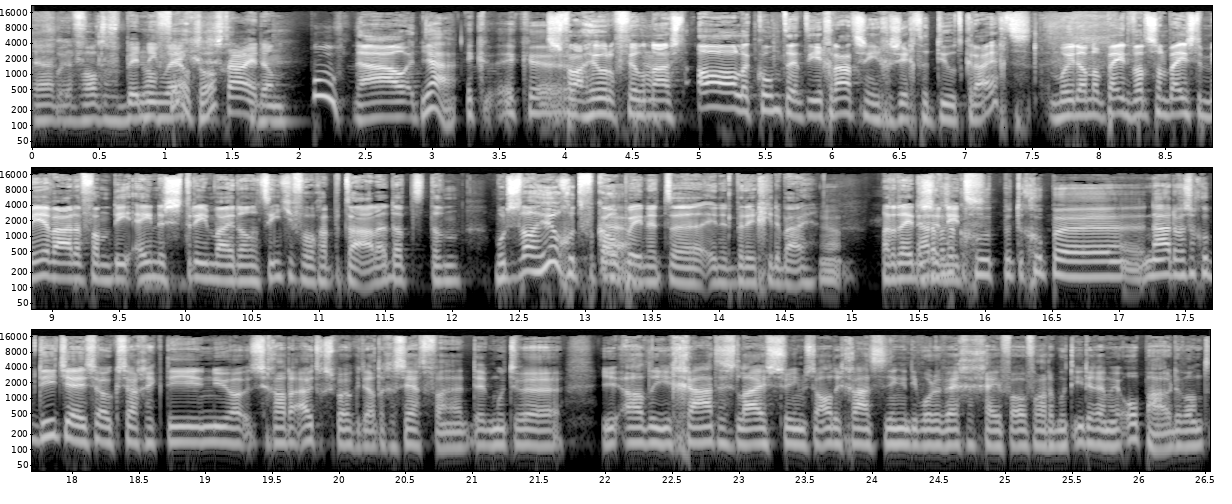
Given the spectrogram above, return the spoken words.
Ja, dan valt de verbinding Nog veel, weg. toch? Sta je dan? Nou, het Ja, ik... ik eh, is vooral heel erg veel naast alle content die je gratis in je gezicht geduwd krijgt. Moet je dan opeens, wat is dan opeens de meerwaarde van die ene stream waar je dan een tientje voor gaat betalen? Dat, dan moeten ze het wel heel goed verkopen Ja. in, het, eh, in het berichtje erbij. ja. Maar dat deden Ja, ze er was niet. groep, groep, eh, nou, er was een groep DJ's ook, zag ik, die nu zich hadden uitgesproken. Die hadden gezegd van, eh, dit moeten we, je- al die gratis livestreams, al die gratis dingen die worden weggegeven overal, daar moet iedereen mee ophouden. Want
